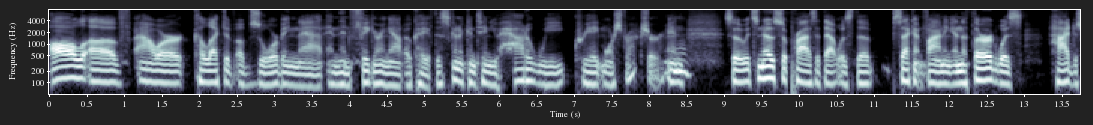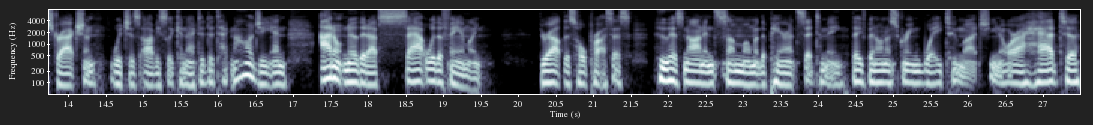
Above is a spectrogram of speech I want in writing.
all of our collective absorbing that and then figuring out, okay, if this is going to continue, how do we create more structure? And mm. so it's no surprise that that was the second finding. And the third was high distraction, which is obviously connected to technology. And I don't know that I've sat with a family throughout this whole process who has not in some moment the parents said to me they've been on a screen way too much you know or i had to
